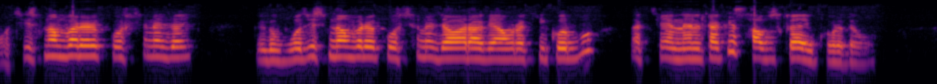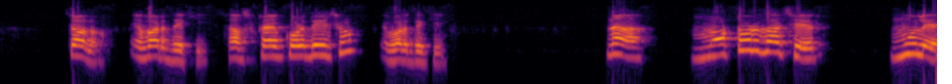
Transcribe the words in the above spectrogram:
পঁচিশ নম্বরের কোশ্চেনে যাই, কিন্তু পঁচিশ নম্বরের কোশ্চেনে যাওয়ার আগে আমরা কি করব? না চ্যানেলটাকে সাবস্ক্রাইব করে দেব। চলো, এবার দেখি। সাবস্ক্রাইব করে দিয়েছ, এবার দেখি। না, মটর গাছের মূলে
